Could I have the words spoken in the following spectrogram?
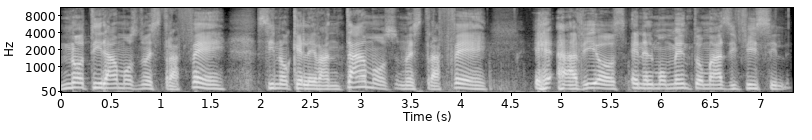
no tiramos nuestra fe, sino que levantamos nuestra fe eh, a Dios en el momento más difícil.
